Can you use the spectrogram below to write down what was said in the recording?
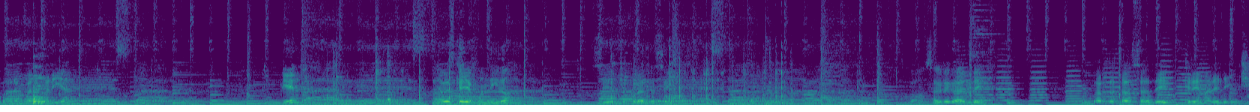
cual en María. Bien. Una vez que haya fundido, sí, el chocolate así, vamos a agregarle cuarta taza de crema de leche.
